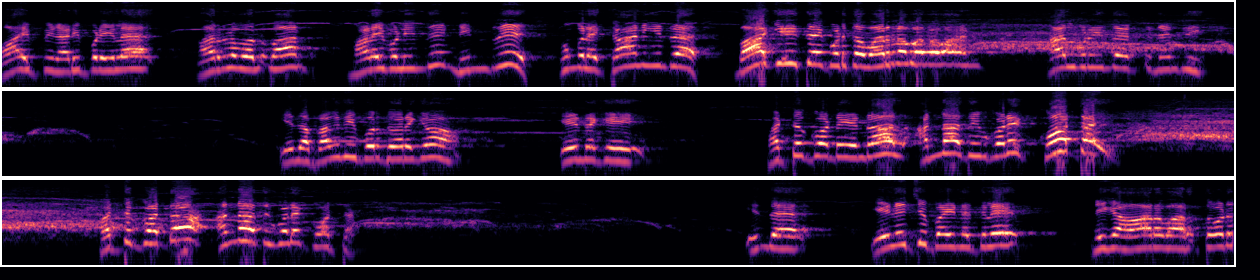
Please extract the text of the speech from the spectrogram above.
வாய்ப்பின் அடிப்படையில வர்ண பகவான் மழை பொழிந்து நின்று உங்களை காணுகின்ற பாக்கியத்தை கொடுத்த வர்ண பகவான் அருள் நன்றி. இந்த பகுதியை பொறுத்த வரைக்கும் இன்றைக்கு பட்டுக்கோட்டை என்றால் அண்ணா திமுக கோட்டை. பட்டுக்கோட்டை அண்ணாத்துக்கு கூட கோட்டை. இந்த எழுச்சி பயணத்திலே மிக ஆரவாரத்தோடு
